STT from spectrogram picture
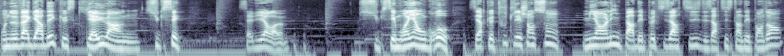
on ne va garder que ce qui a eu un succès. C'est-à-dire euh, succès moyen en gros. C'est-à-dire que toutes les chansons mises en ligne par des petits artistes, des artistes indépendants,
